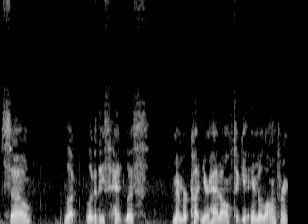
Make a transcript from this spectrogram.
So, look, look at these headless. Remember cutting your head off to get into Lothric?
